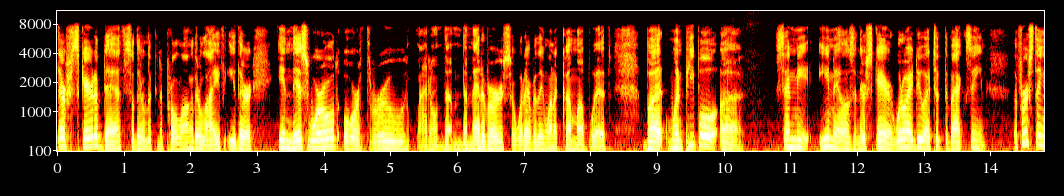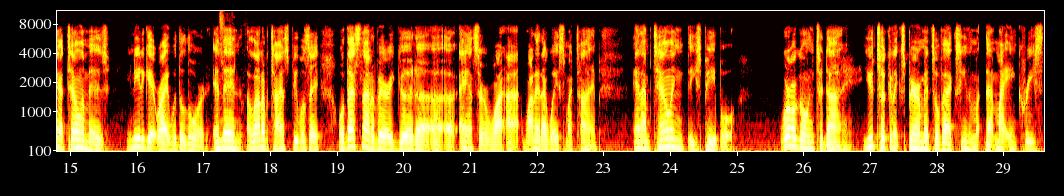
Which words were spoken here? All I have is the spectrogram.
They're scared of death, so they're looking to prolong their life either in this world or through I don't the, the metaverse or whatever they want to come up with. But when people uh, send me emails and they're scared. What do I do? I took the vaccine. The first thing I tell them is you need to get right with the Lord. And then a lot of times people say, well, that's not a very good uh, uh, uh answer. Why, I, why did I waste my time? And I'm telling these people, we're all going to die. You took an experimental vaccine that might increase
